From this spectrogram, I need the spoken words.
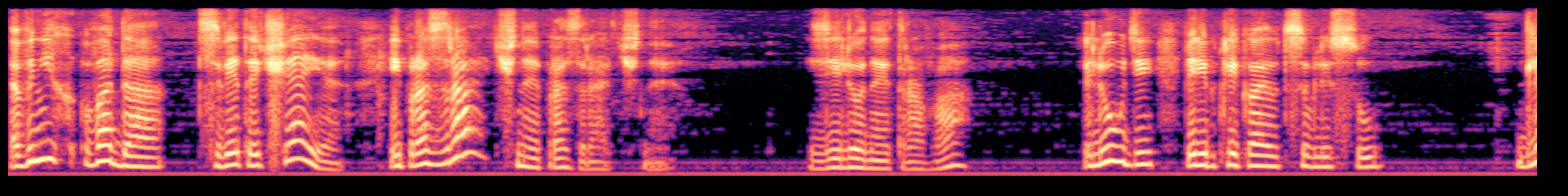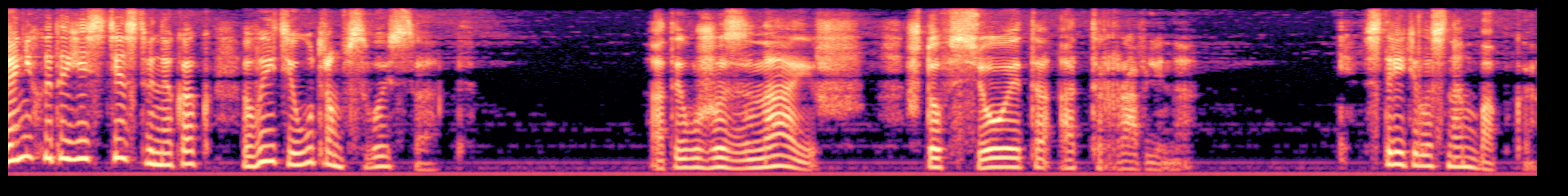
В них вода цвета чая и прозрачная-прозрачная зеленая трава, люди перекликаются в лесу. Для них это естественно, как выйти утром в свой сад. А ты уже знаешь, что все это отравлено. Встретилась нам бабка.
